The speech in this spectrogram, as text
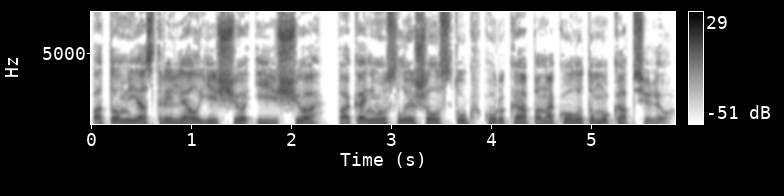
Потом я стрелял еще и еще, пока не услышал стук курка по наколотому капсюлю.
